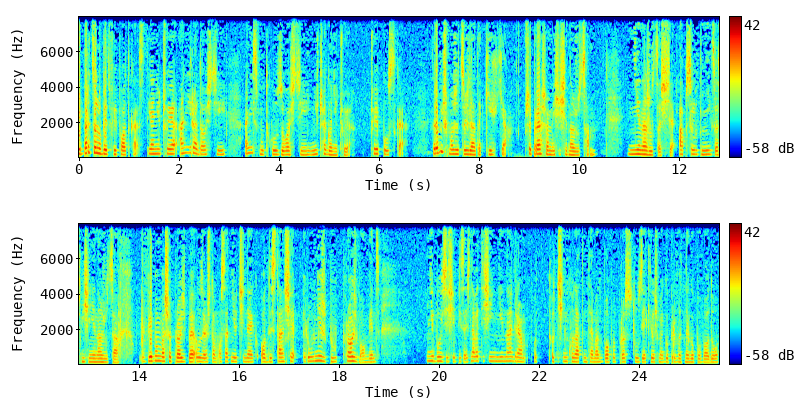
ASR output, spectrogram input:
Hej, bardzo lubię Twój podcast. Ja nie czuję ani radości, ani smutku, złości, niczego nie czuję. Czuję pustkę. Zrobisz może coś dla takich jak ja. Przepraszam, jeśli się narzucam. Nie narzucasz się. Absolutnie nikt z Was mi się nie narzuca. Uwielbiam Wasze prośby. Zresztą ostatni odcinek o dystansie również był prośbą, więc nie bójcie się pisać. Nawet jeśli nie nagram odcinku na ten temat, bo po prostu z jakiegoś mojego prywatnego powodu,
